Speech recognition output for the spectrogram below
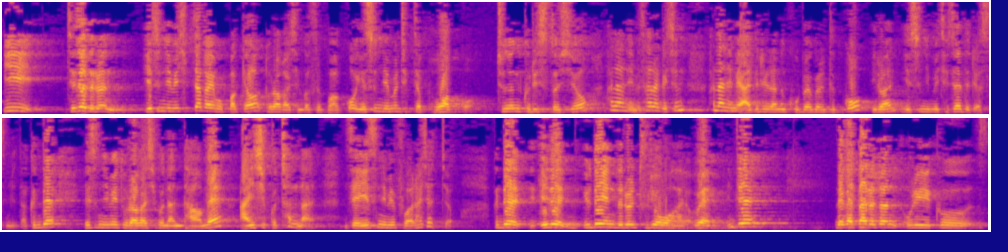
이 제자들은 예수님이 십자가에 못 박혀 돌아가신 것을 보았고 예수님을 직접 보았고 주는 그리스도시요 하나님이 살아계신 하나님의 아들이라는 고백을 듣고 이러한 예수님의 제자들이었습니다. 근데 예수님이 돌아가시고 난 다음에 안식 후 첫날 이제 예수님이 부활하셨죠. 근데 유대인들을 두려워하여 왜 이제 내가 따르던 우리 그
